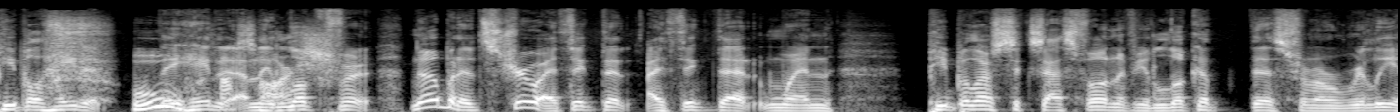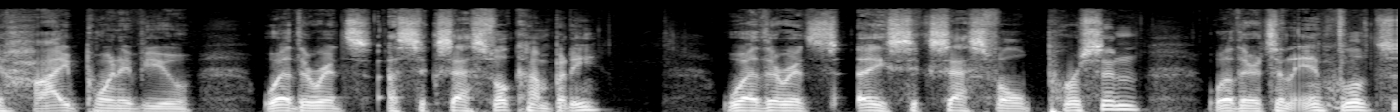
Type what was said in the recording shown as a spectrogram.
People hate it. Ooh, they hate it and they look for No, but it's true. I think that I think that when people are successful and if you look at this from a really high point of view, whether it's a successful company, whether it's a successful person, whether it's an influence,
